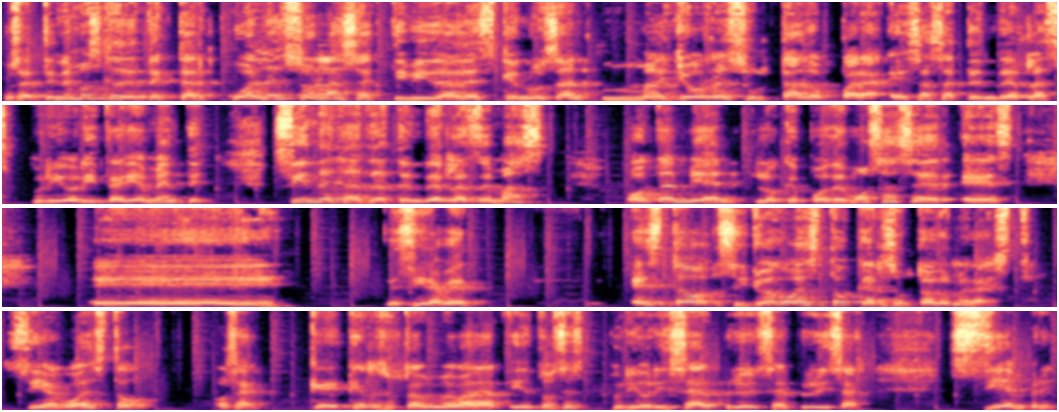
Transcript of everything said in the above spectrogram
O sea, tenemos que detectar cuáles son las actividades que nos dan mayor resultado para esas atenderlas prioritariamente, sin dejar de atender las demás. O también lo que podemos hacer es eh, decir, a ver, esto, si yo hago esto, ¿qué resultado me da esto? Si hago esto, o sea, ¿qué, qué resultado me va a dar? Y entonces priorizar, priorizar, priorizar. Siempre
